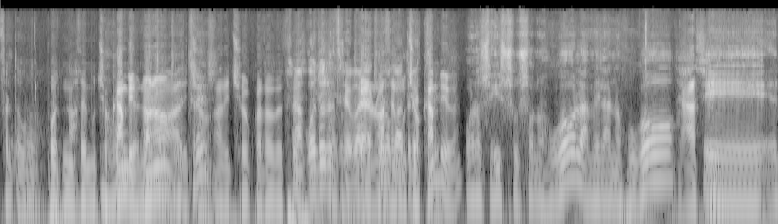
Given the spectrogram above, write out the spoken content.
Te falta uno. Pues no hace muchos No, cambios, no, no, ha 4-3-3. dicho, ha dicho 4 de 3. Ah, 4-3-3, vale, pero no hace muchos 3-3. cambios, ¿eh? Bueno, sí, Suso no jugó, Lamela no jugó, Ya, sí. eh,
